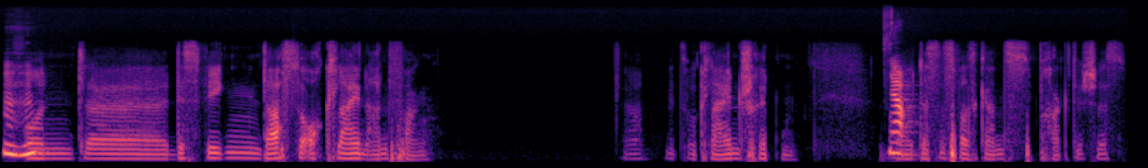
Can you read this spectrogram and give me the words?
Mhm. Und äh, deswegen darfst du auch klein anfangen. Ja, mit so kleinen Schritten. Ja. Äh, das ist was ganz Praktisches.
